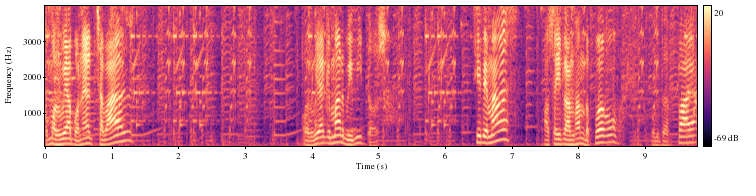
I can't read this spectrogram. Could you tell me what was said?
¿Cómo os voy a poner, chaval? Os voy a quemar vivitos. Siete más. Vamos a ir lanzando fuego. Un poquito de fire.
